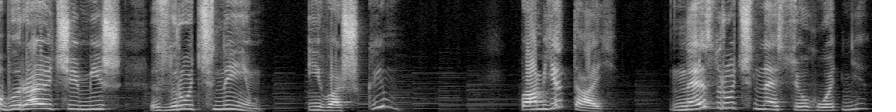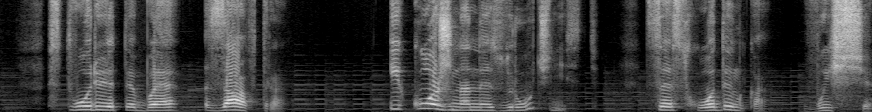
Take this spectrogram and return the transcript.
обираючи між зручним і важким, пам'ятай, незручне сьогодні створює тебе завтра. І кожна незручність це сходинка вище.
